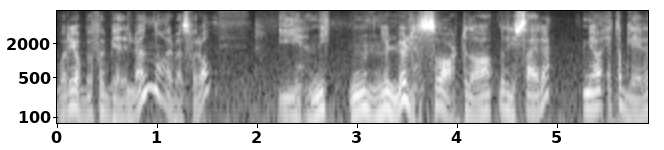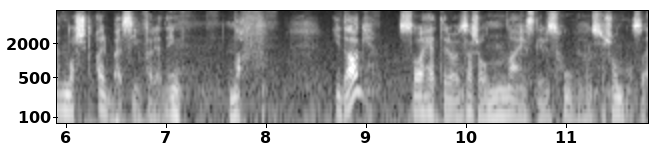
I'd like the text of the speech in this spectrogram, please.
var å jobbe for bedre lønn og arbeidsforhold. I 1900 svarte da bedriftseiere med å etablere Norsk Arbeidsgiverforening, NAF. I dag så heter organisasjonen Næringslivets hovedorganisasjon, altså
